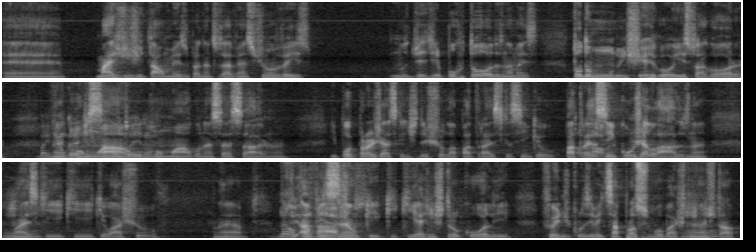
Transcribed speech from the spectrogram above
é, mais digital mesmo para dentro dos eventos, de uma vez, não diria por todas, né? Mas todo mundo enxergou isso agora. Né? um como algo, aí, né? Como algo necessário, né? E, pô, projetos que a gente deixou lá para trás, que assim, que eu. Para trás, assim, congelados, né? Uhum. Mas que, que, que eu acho. Né? Não, a visão que, que, que, a gente trocou ali foi onde, inclusive, a gente se aproximou bastante uhum. tal.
